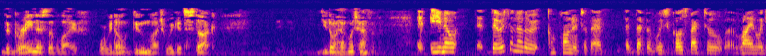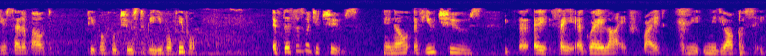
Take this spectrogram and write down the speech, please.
the grayness of life, where we don't do much, where we get stuck, you don't have much happen. Uh, you know, there is another component to that, that which goes back to Ryan what you said about people who choose to be evil people. If this is what you choose, you know, if you choose, a, a say, a gray life, right, me- mediocrity,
